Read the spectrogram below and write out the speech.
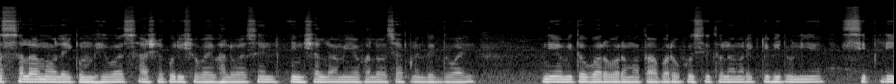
আসসালামু আলাইকুম ভিউয়ার্স, আশা করি সবাই ভালো আছেন। ইনশাল্লাহ আমিও ভালো আছি আপনাদের দোয়ায়। নিয়মিত বারবার মতো আবার উপস্থিত হলাম আমার একটি ভিডিও নিয়ে সিপলি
